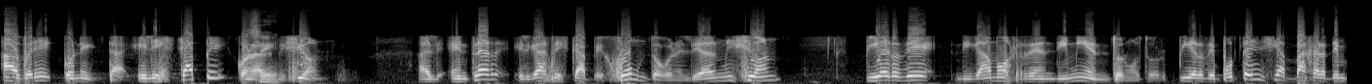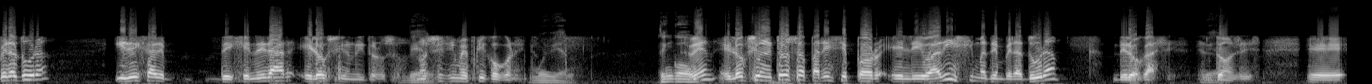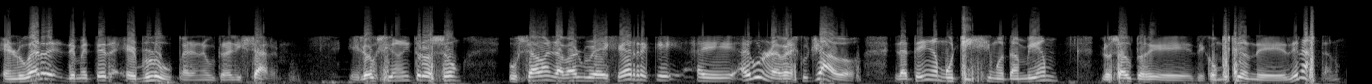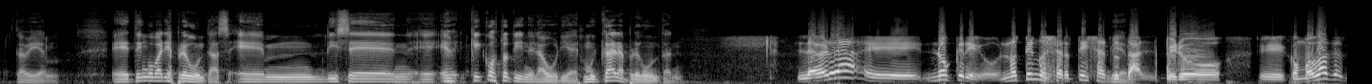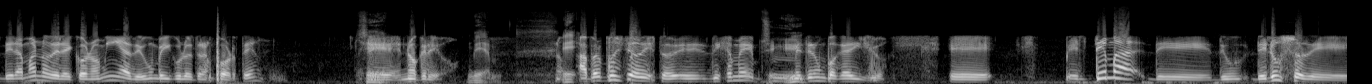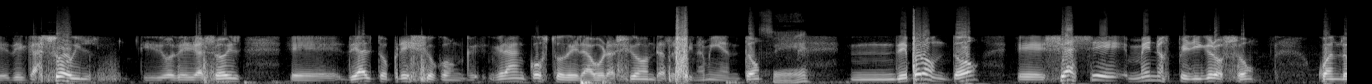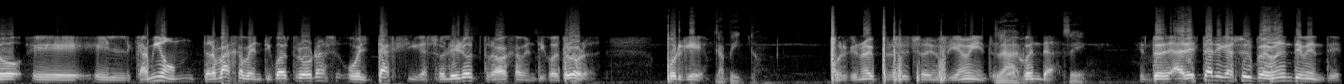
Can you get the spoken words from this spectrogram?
Abre, conecta el escape con la Sí. admisión. Al entrar el gas de escape junto con el de admisión, pierde, digamos, rendimiento el motor, pierde potencia, baja la temperatura y deja de, de generar el óxido nitroso. Bien. No sé si me explico con esto. Muy bien. Tengo. ¿Ven? El óxido nitroso aparece por elevadísima temperatura de los gases. Bien. Entonces, eh, en lugar de, meter el blue para neutralizar el óxido nitroso, usaban la válvula de GR que eh, alguno la habrá escuchado. La tenían muchísimo también los autos de, de combustión de, de nafta, ¿no? Está bien. Eh, tengo varias preguntas. Eh, dicen, eh, ¿qué costo tiene la uria? ¿Es muy cara? Preguntan. La verdad, eh, no creo, no tengo certeza Bien. total, pero eh, como va de la mano de la economía de un vehículo de transporte, Sí. no creo. Bien. No, a propósito de esto, eh, déjame Sí. meter un bocadillo. Eh, el tema de, de- del uso de, de gasoil, digo de gasoil eh, de alto precio con gran costo de elaboración, de refinamiento, sí. mm, de pronto eh, se hace menos peligroso cuando eh, el camión trabaja 24 horas o el taxi gasolero trabaja 24 horas. ¿Por qué? Capito. Porque no hay proceso de enfriamiento, ¿te das cuenta? Sí. Entonces, al estar el gasoil permanentemente,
